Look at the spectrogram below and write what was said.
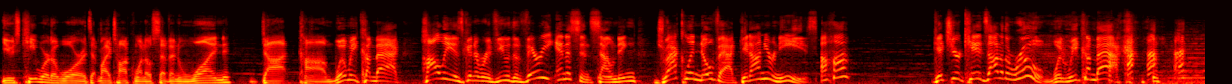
Use keyword awards at mytalk1071.com. When we come back, Holly is going to review the very innocent sounding Jacqueline Novak. Get on your knees. Uh huh. Get your kids out of the room when we come back.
